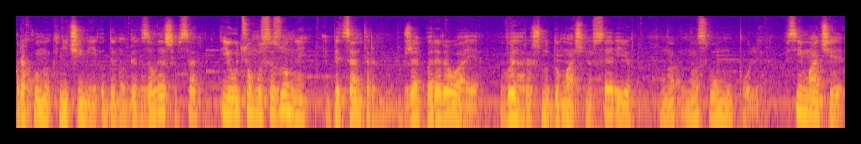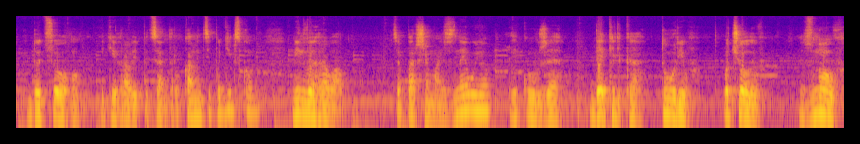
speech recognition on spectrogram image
Рахунок нічийний 1-1 залишився. І у цьому сезоні епіцентр вже перериває виграшну домашню серію на, на своєму полі. Всі матчі до цього, які грав епіцентр у Кам'янці-Подільському, він вигравав. Це перший матч з Нивою, яку вже декілька турів очолив знов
